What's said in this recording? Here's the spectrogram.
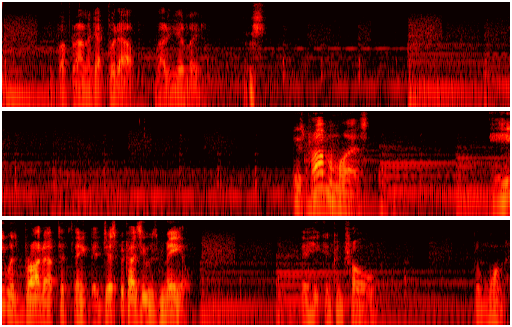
He fucked around and got put out about a year later. His problem was he was brought up to think that just because he was male, that he can control the woman.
